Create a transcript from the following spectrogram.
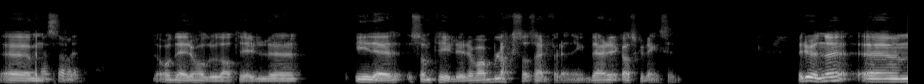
Um, og dere holder jo da til uh, i det som tidligere var Blakstad seilforening. Det er ganske lenge siden. Rune, um,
